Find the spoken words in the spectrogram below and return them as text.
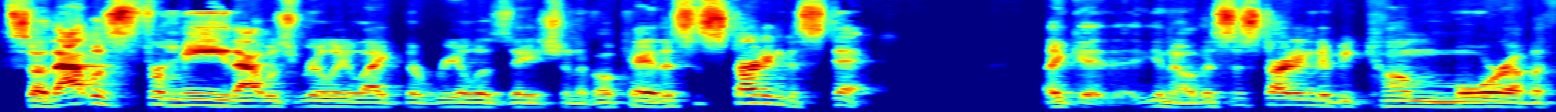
so that was for me that was really like the realization of okay this is starting to stick. Like you know this is starting to become more of a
